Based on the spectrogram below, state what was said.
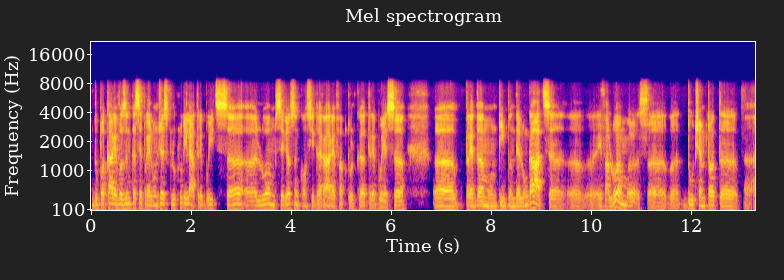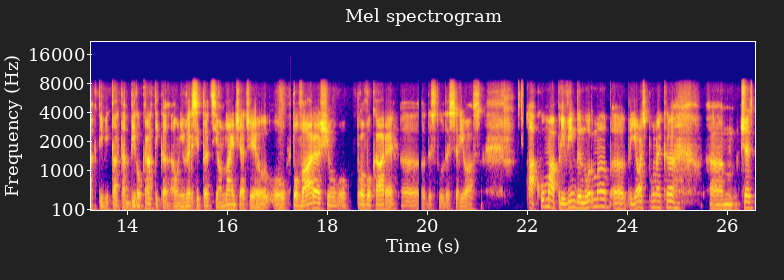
După care, văzând că se prelungesc lucrurile, a trebuit să uh, luăm serios în considerare faptul că trebuie să uh, predăm un timp îndelungat, să uh, evaluăm, uh, să uh, ducem toată uh, activitatea birocratică a universității online, ceea ce e o, o povară și o, o provocare uh, destul de serioasă. Acum, privind în urmă, uh, eu aș spune că ce,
